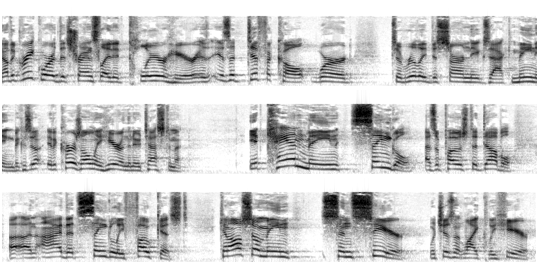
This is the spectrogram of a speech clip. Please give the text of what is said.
Now, the Greek word that's translated clear here is, is a difficult word to really discern the exact meaning because it, it occurs only here in the New Testament. It can mean single as opposed to double, uh, an eye that's singly focused. Can also mean sincere, which isn't likely here.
